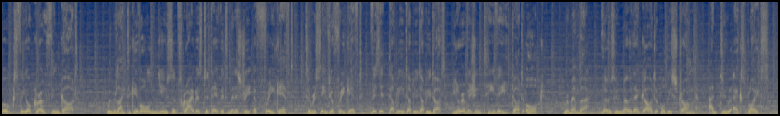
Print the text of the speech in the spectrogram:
books for your growth in God. We would like to give all new subscribers to David's ministry a free gift. To receive your free gift, visit www.eurovisiontv.org. Remember, those who know their God will be strong and do exploits.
